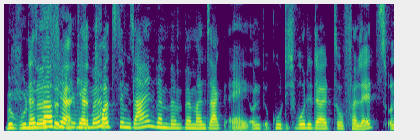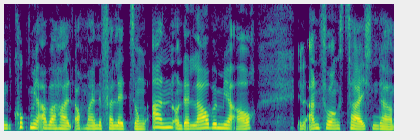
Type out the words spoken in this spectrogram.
bewundert. Das darf ja, ja trotzdem sein, wenn, wenn, wenn man sagt, ey, und gut, ich wurde da so verletzt und guck mir aber halt auch meine Verletzung an und erlaube mir auch, in Anführungszeichen, da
